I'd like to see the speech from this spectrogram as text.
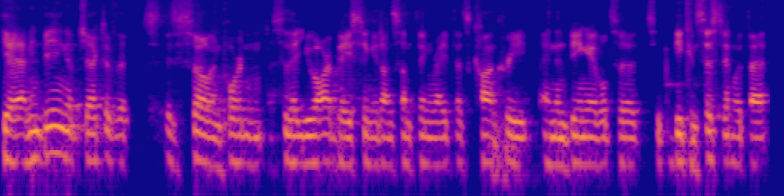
Yeah, I mean, being objective is, is, so important so that you are basing it on something, right, that's concrete and then being able to, to be consistent with that.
